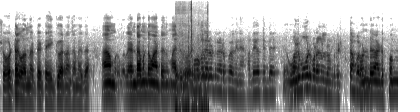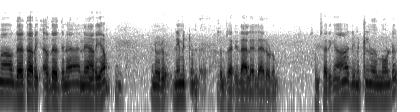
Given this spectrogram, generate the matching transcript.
ഷോട്ടൊക്കെ വന്നിട്ട് ടേക്ക് വരുന്ന സമയത്ത് ആ രണ്ടാം മുണ്ട് മാറ്റി മാറ്റുന്നു പോലെ കൊണ്ട് അടുപ്പം അദ്ദേഹത്തെ അറി അദ്ദേഹത്തിന് എന്നെ അറിയാം. ഒരു ലിമിറ്റുണ്ട്. സംസാരിക്കും ലാല എല്ലാവരോടും സംസാരിക്കും. ആ ലിമിറ്റിൽ നിന്നുകൊണ്ട്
